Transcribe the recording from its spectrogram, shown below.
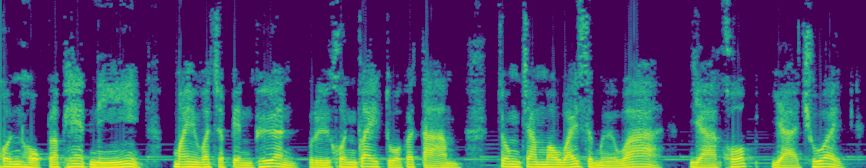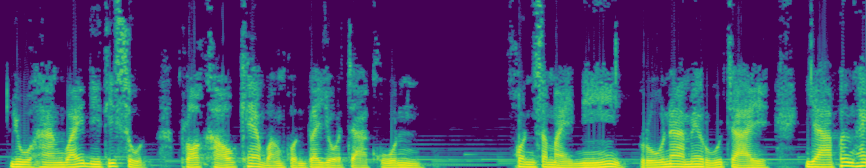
คนหกประเภทนี้ ไม่ว่าจะเป็นเพื่อนหรือคนใกล้ตัวก็ตาม จงจำเอาไว้เสมอว่า อย่าคบ อย่าช่วย อยู่ห่างไว้ดีที่สุด เพราะเขาแค่หวังผลประโยชน์จากคุณ คนสมัยนี้รู้หน้าไม่รู้ใจ อย่าเพิ่งให้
